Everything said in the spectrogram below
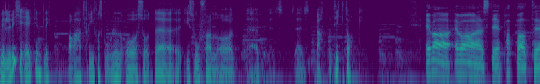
ville de ikke egentlig bare hatt fri fra skolen og sittet i sofaen og eh, vært på TikTok? Jeg var, jeg var stepappa til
